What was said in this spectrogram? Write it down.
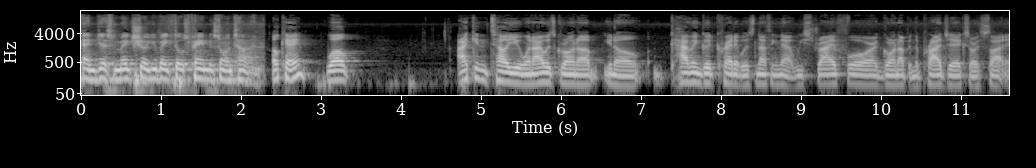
and just make sure you make those payments on time. Okay. Well, I can tell you when I was growing up, you know, having good credit was nothing that we strive for growing up in the projects or thought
